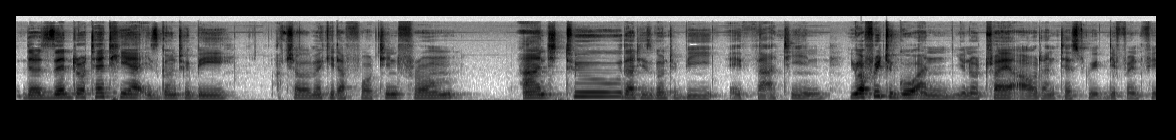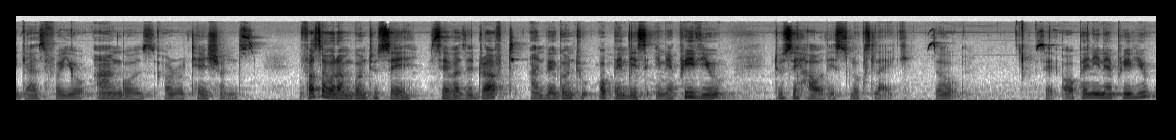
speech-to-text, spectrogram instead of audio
The Z rotate here is going to be, actually I'll make it a 14 from, and 2 that is going to be a 13. You are free to go and you know try out and test with different figures for your angles or rotations. First of all, I'm going to say save as a draft and we're going to open this in a preview to see how this looks like. So say open in a preview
